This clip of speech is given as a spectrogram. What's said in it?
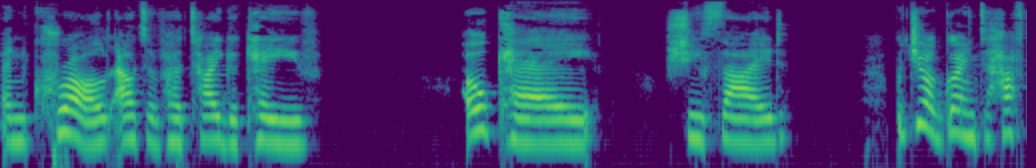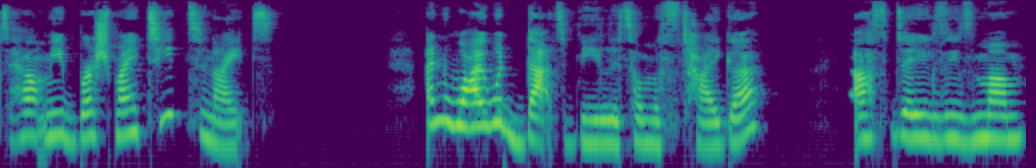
and crawled out of her tiger cave. Okay, she sighed, but you're going to have to help me brush my teeth tonight. And why would that be, little Miss Tiger? asked Daisy's mum.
